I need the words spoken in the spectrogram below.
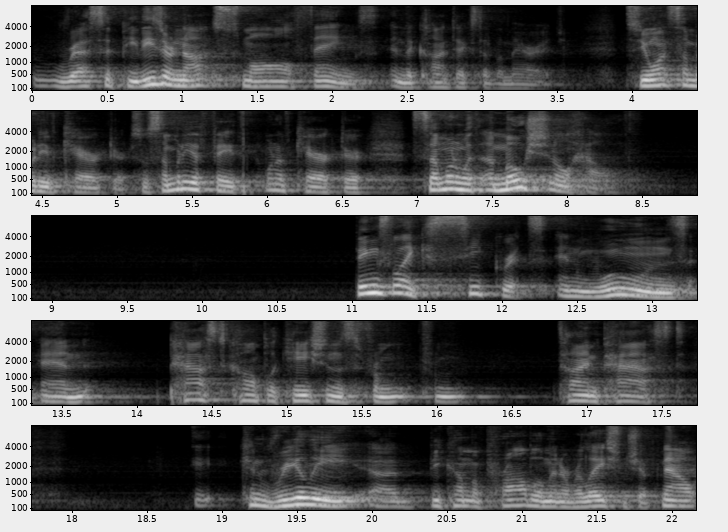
recipe. These are not small things in the context of a marriage. So you want somebody of character. So somebody of faith, someone of character, someone with emotional health Things like secrets and wounds and past complications from, from time past can really uh, become a problem in a relationship. Now,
